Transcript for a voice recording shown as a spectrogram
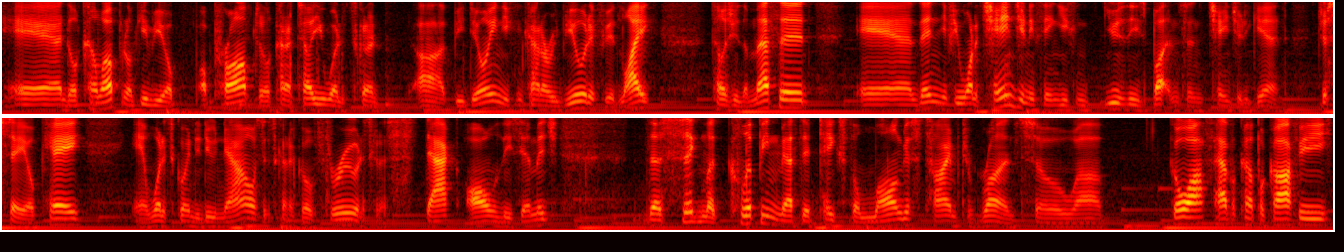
and it'll come up and it'll give you a, a prompt. It'll kind of tell you what it's going to uh, be doing. You can kind of review it if you'd like. It tells you the method, and then if you want to change anything, you can use these buttons and change it again. Just say OK, and what it's going to do now is it's going to go through and it's going to stack all of these images. The Sigma clipping method takes the longest time to run, so uh, go off, have a cup of coffee,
